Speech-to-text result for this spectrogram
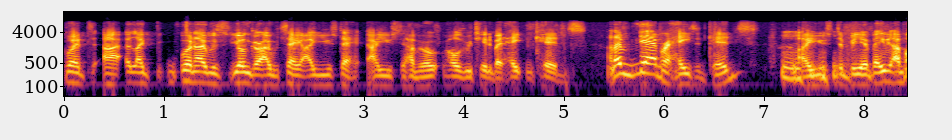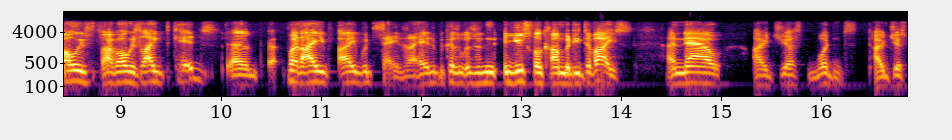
but uh, like when I was younger, I would say I used to I used to have a whole routine about hating kids, and I've never hated kids. I used to be a baby. I've always I've always liked kids, uh, but I I would say that I hated it because it was an, a useful comedy device, and now I just wouldn't. I just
